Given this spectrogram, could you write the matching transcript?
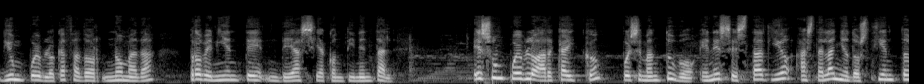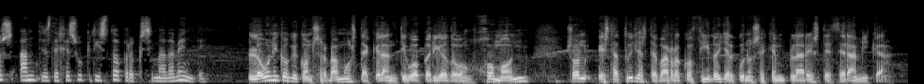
de un pueblo cazador nómada proveniente de Asia continental. Es un pueblo arcaico, pues se mantuvo en ese estadio hasta el año 200 antes de Jesucristo aproximadamente. Lo único que conservamos de aquel antiguo periodo Homon son estatuillas de barro cocido y algunos ejemplares de cerámica.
